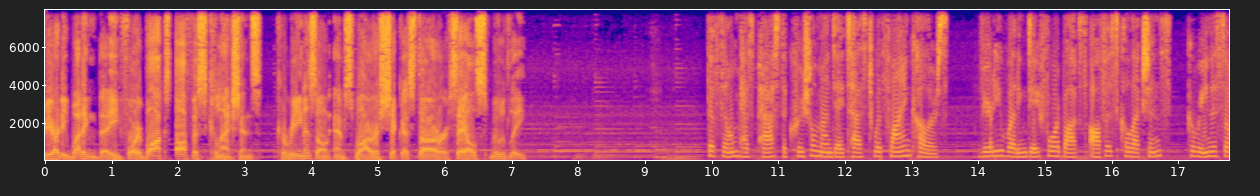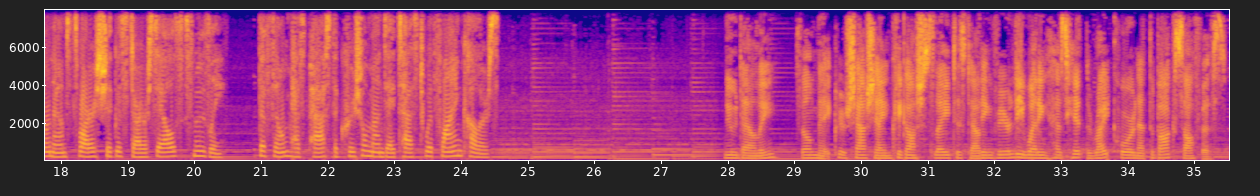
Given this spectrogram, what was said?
Veere Di Wedding Day 4 Box Office Collections, Kareena's own M. Swarashika star sails smoothly. The film has passed the crucial Monday test with flying colors. Veere Di Wedding Day 4 Box Office Collections, Kareena Sonam's Swarashika star sails smoothly. The film has passed the crucial Monday test with flying colors. New Delhi, filmmaker Shashank Ghosh's latest outing Veere Di Wedding has hit the right chord at the box office.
